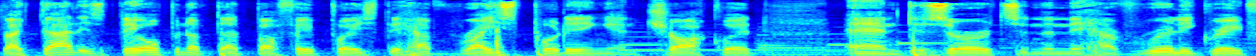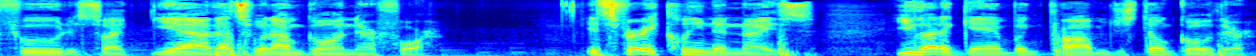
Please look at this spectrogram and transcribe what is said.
Like that is, they open up that buffet place. They have rice pudding and chocolate and desserts. And then they have really great food. It's like, yeah, that's what I'm going there for. It's very clean and nice. You got a gambling problem, just don't go there.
